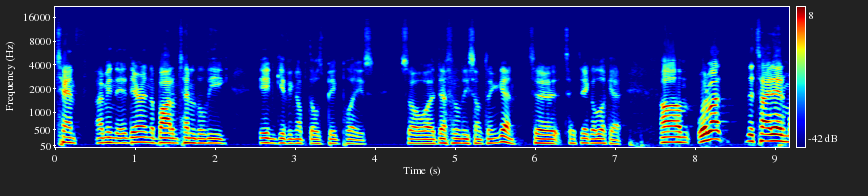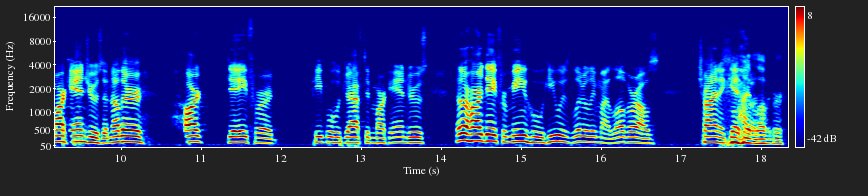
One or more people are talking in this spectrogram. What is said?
tenth. I mean, they're in the bottom ten of the league in giving up those big plays. So uh, definitely something again to to take a look at. Um, what about the tight end Mark Andrews? Another hard day for people who drafted Mark Andrews. Another hard day for me, who he was literally my lover. I was trying to get my a, lover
